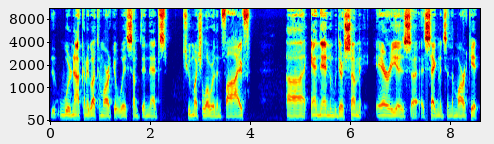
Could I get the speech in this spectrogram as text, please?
we're not going to go out to market with something that's too much lower than five. Uh, and then there's some areas, uh, segments in the market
